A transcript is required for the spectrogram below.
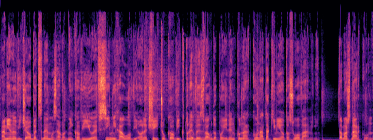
a mianowicie obecnemu zawodnikowi UFC Michałowi Oleksiejczukowi, który wyzwał do pojedynku Narkuna takimi oto słowami. Tomasz Narkun,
